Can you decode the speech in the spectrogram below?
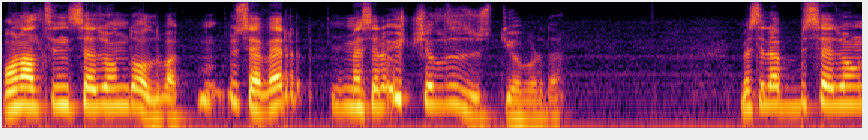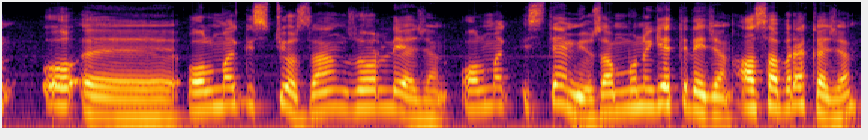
16. sezonda oldu. Bak bu sefer mesela 3 yıldız istiyor burada. Mesela bir sezon o eee, olmak istiyorsan zorlayacaksın. Olmak istemiyorsan bunu getireceksin. Asa bırakacaksın.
